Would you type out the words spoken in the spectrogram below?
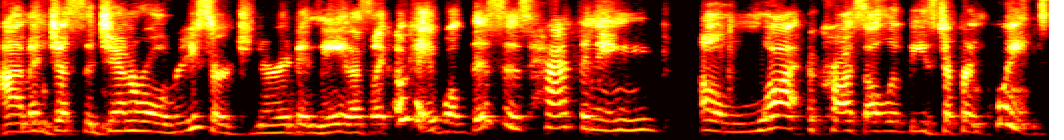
um, and just the general research nerd in me. That's like, okay, well, this is happening a lot across all of these different points.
